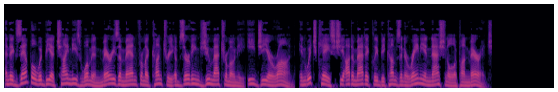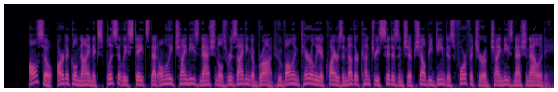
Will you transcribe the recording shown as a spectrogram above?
An example would be a Chinese woman marries a man from a country observing jus matrimonii e.g. Iran, in which case she automatically becomes an Iranian national upon marriage. Also, Article 9 explicitly states that only Chinese nationals residing abroad who voluntarily acquires another country's citizenship shall be deemed as forfeiture of Chinese nationality.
